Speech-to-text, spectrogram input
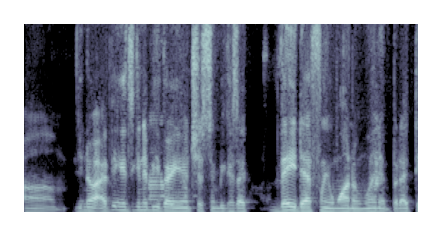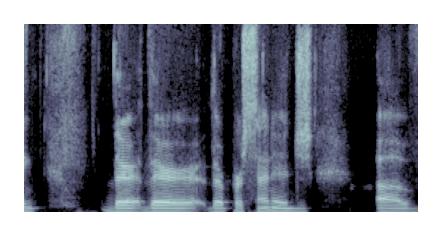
Um, you know, I think it's going to be very interesting because I they definitely want to win it, but I think their their their percentage of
